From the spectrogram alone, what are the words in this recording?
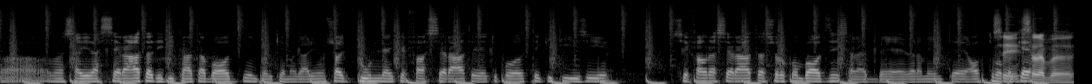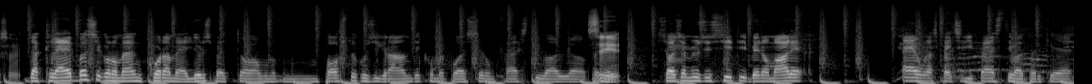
uh, una sai, la serata dedicata a Bozzin perché magari non so il tunnel che fa serate tipo Take It Easy se fa una serata solo con Bozzin sarebbe veramente ottimo sì, perché sarebbe. Sì. da club secondo me è ancora meglio rispetto a un, un posto così grande come può essere un festival Sì. Social Music City bene o male è una specie di festival perché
